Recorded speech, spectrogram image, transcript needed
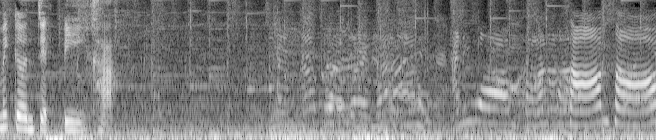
ไม่เกิน 7 ปีค่ะซ้อมซ้อม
